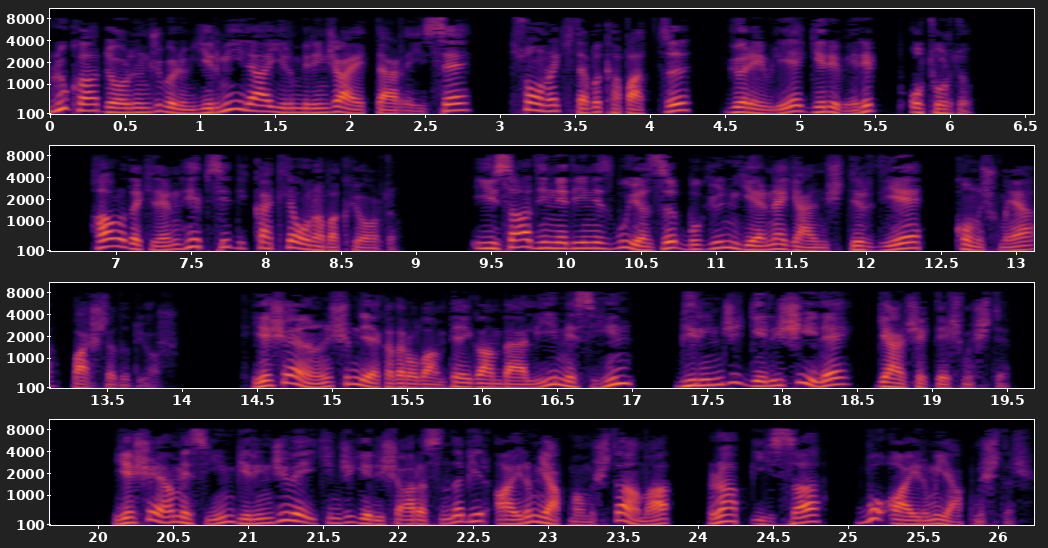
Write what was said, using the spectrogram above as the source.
Luka 4. bölüm 20 ila 21. ayetlerde ise sonra kitabı kapattı, görevliye geri verip oturdu. Havradakilerin hepsi dikkatle ona bakıyordu. İsa dinlediğiniz bu yazı bugün yerine gelmiştir diye konuşmaya başladı diyor. Yaşayanın şimdiye kadar olan peygamberliği Mesih'in birinci gelişiyle gerçekleşmişti. Yaşaya Mesih'in birinci ve ikinci gelişi arasında bir ayrım yapmamıştı ama Rab İsa bu ayrımı yapmıştır.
